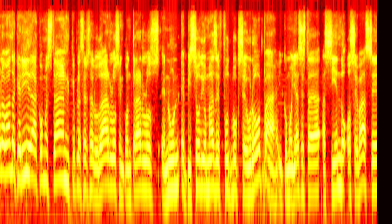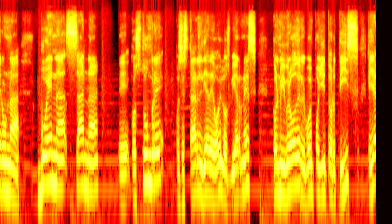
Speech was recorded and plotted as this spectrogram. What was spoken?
Hola banda querida, ¿cómo están? Qué placer saludarlos, encontrarlos en un episodio más de Footbox Europa. Y como ya se está haciendo o se va a hacer una buena, sana eh, costumbre, pues estar el día de hoy, los viernes, con mi brother, el buen Pollito Ortiz, que ya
